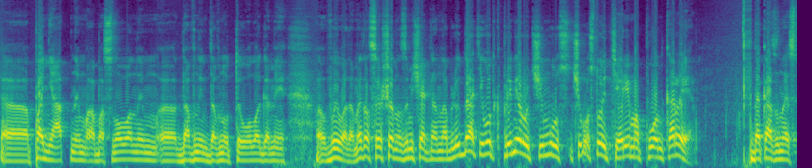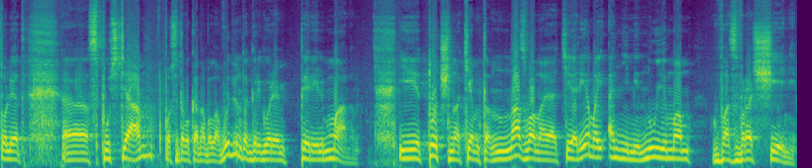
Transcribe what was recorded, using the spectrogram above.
э, понятным, обоснованным э, давным-давно теологами э, выводам. Это совершенно замечательно наблюдать. И вот, к примеру, чему, чего стоит теорема Пуанкаре доказанная сто лет э, спустя, после того, как она была выдвинута Григорием Перельманом. И точно кем-то названная теоремой о неминуемом возвращении.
